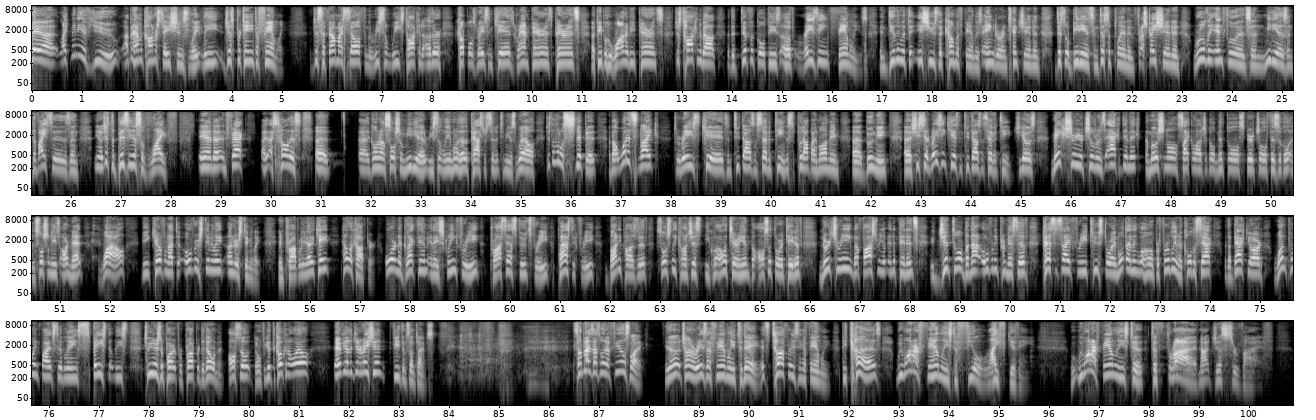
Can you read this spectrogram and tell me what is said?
Hey, uh, like many of you, I've been having conversations lately just pertaining to family. Just have found myself in the recent weeks talking to other couples raising kids, grandparents, parents, uh, people who want to be parents, just talking about the difficulties of raising families and dealing with the issues that come with families anger and tension and disobedience and discipline and frustration and worldly influence and medias and devices and, you know, just the busyness of life. And uh, in fact, I, I saw this uh, uh, going around social media recently, and one of the other pastors sent it to me as well. Just a little snippet about what it's like to raise kids in 2017. This is put out by a mom named uh, Bunmi. Uh, she said, raising kids in 2017. She goes, make sure your children's academic, emotional, psychological, mental, spiritual, physical, and social needs are met while being careful not to overstimulate, understimulate, improperly medicate, helicopter, or neglect them in a screen free, processed foods free, plastic free, body positive, socially conscious, egalitarian, but also authoritative, nurturing but fostering of independence, gentle but not overly permissive, pesticide free, two story, multilingual home, preferably in a cul de sac with a backyard, 1.5 siblings, spaced at least two years apart for proper development. Also, don't forget the coconut oil. Every other generation, feed them sometimes. Sometimes that's what it feels like. You know, trying to raise a family today. It's tough raising a family because we want our families to feel life giving. We want our families to, to thrive, not just survive.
